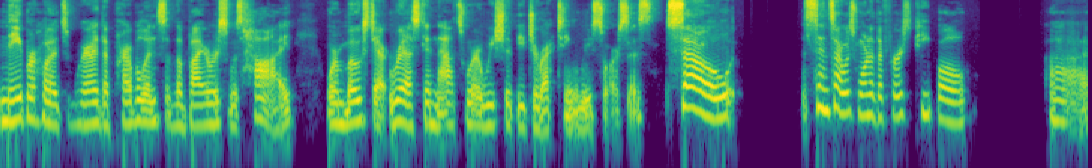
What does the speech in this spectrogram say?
neighborhoods where the prevalence of the virus was high were most at risk, and that's where we should be directing resources. So, since I was one of the first people uh,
